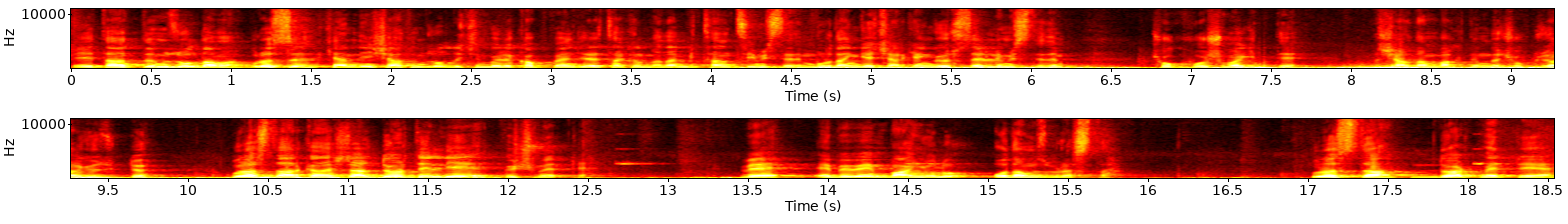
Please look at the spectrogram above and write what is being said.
e, tanıttığımız oldu ama burası kendi inşaatımız olduğu için böyle kapı pencere takılmadan bir tanıtayım istedim. Buradan geçerken gösterelim istedim. Çok hoşuma gitti. Dışarıdan baktığımda çok güzel gözüktü. Burası da arkadaşlar 4.50'ye 3 metre. Ve ebeveyn banyolu odamız burası da. Burası da 4 metreye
